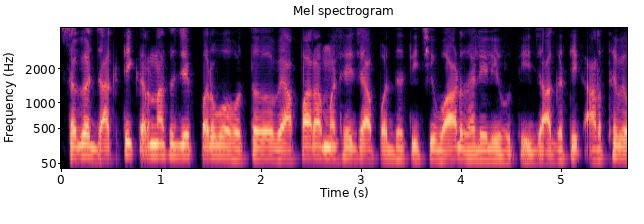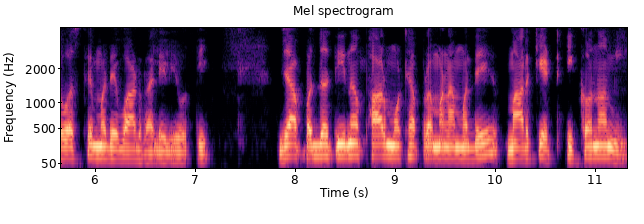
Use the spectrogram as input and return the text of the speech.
सगळं जागतिकरणाचं जे पर्व होतं व्यापारामध्ये ज्या पद्धतीची वाढ झालेली होती जागतिक अर्थव्यवस्थेमध्ये वाढ झालेली होती ज्या पद्धतीनं फार मोठ्या प्रमाणामध्ये मार्केट इकॉनॉमी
